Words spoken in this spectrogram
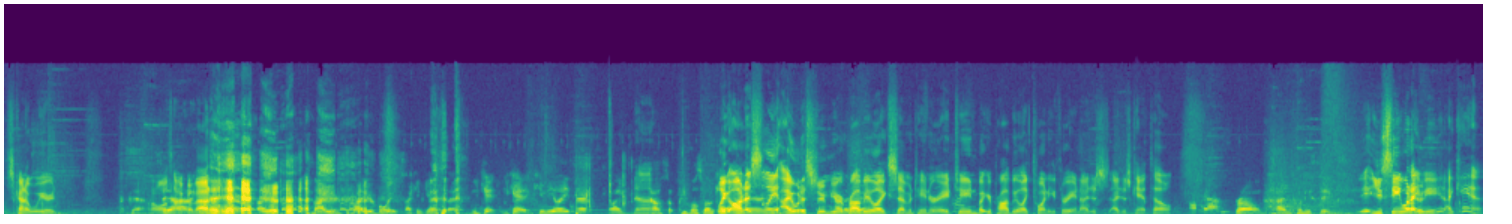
It's kind of weird. Yeah. I don't wanna See, talk I about it. tell by, by your by your voice, I could guess that. You can't you can't accumulate that like Nah. how so, people's Like honestly, I would assume you're probably react. like 17 or 18, but you're probably like 23, and I just I just can't tell. wrong. I'm 26. Y- You see what I mean? I can't.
